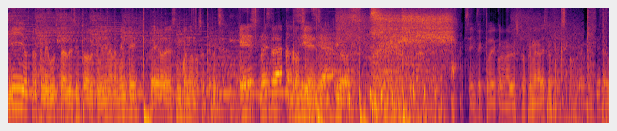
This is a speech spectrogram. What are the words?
Y otro que le gusta decir todo lo que le viene a la mente, pero de vez en cuando nos aterriza. ¿Qué es nuestra conciencia? Conciencia. Dios. Se infectó de coronavirus por primera vez fue porque se compró el murciélago.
